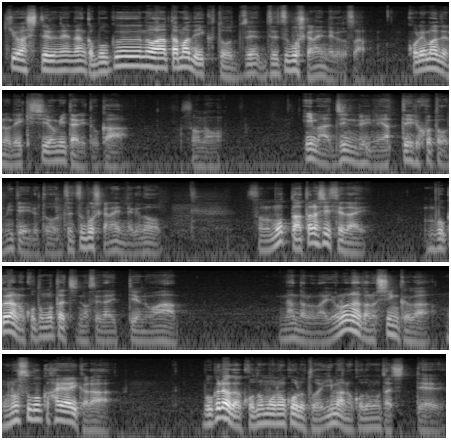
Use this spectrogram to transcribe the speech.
気はしてるね。なんか僕の頭でいくと絶望しかないんだけどさこれまでの歴史を見たりとかその今人類のやっていることを見ていると絶望しかないんだけどそのもっと新しい世代僕らの子供たちの世代っていうのは何だろうな世の中の進化がものすごく早いから僕らが子供の頃と今の子供たちって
